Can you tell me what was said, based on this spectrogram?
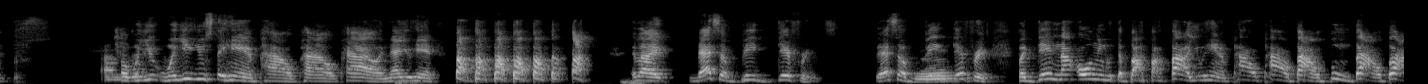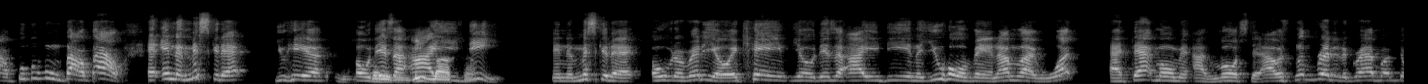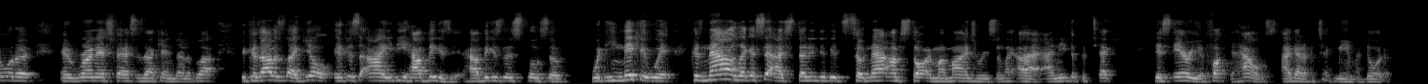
Um, but when you when you used to hearing pow pow pow, and now you're hearing pop pop pop pop pop pop pop, like that's a big difference. That's a big mm-hmm. difference. But then not only with the bow, bow, bow, you hear pow, pow, bow, boom, bow, bow, boom, boom, boom, bow, bow. And in the midst of that, you hear, oh, there's an IED. In the midst of that, over the radio, it came, yo, there's an IED in the U-Haul van. I'm like, what? At that moment, I lost it. I was ready to grab my daughter and run as fast as I can down the block because I was like, yo, if it's an IED, how big is it? How big is the explosive? What did he make it with? Because now, like I said, I studied a bit. So now I'm starting my mind's racing. Like, all right, I need to protect this area. Fuck the house. I got to protect me and my daughter.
